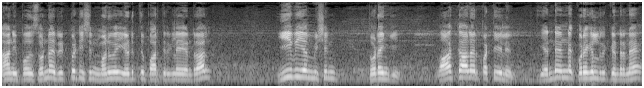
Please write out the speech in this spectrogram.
நான் இப்போது சொன்ன ரிட் பெட்டிஷன் மனுவை எடுத்து பார்த்தீர்களே என்றால் இவிஎம் மிஷின் தொடங்கி வாக்காளர் பட்டியலில் என்னென்ன குறைகள் இருக்கின்றன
